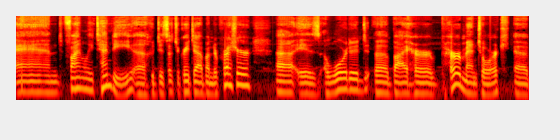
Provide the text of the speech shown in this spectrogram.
And finally, Tendi, uh, who did such a great job under pressure, uh, is awarded uh, by her her mentor, uh,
